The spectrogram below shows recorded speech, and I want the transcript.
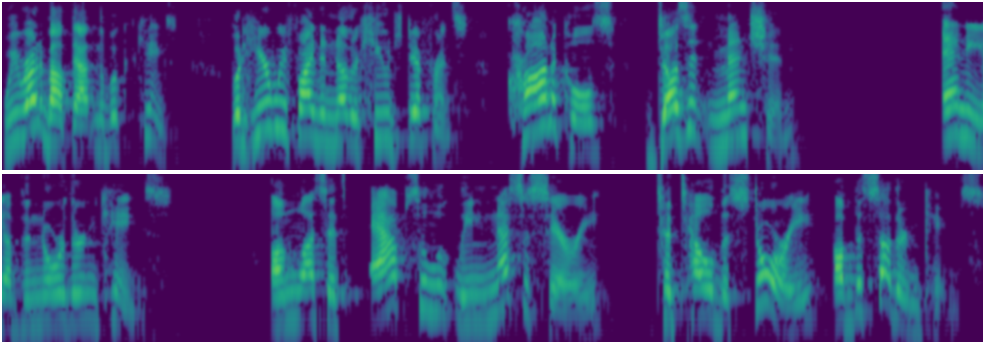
We read about that in the book of Kings. But here we find another huge difference. Chronicles doesn't mention any of the northern kings unless it's absolutely necessary to tell the story of the southern kings.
